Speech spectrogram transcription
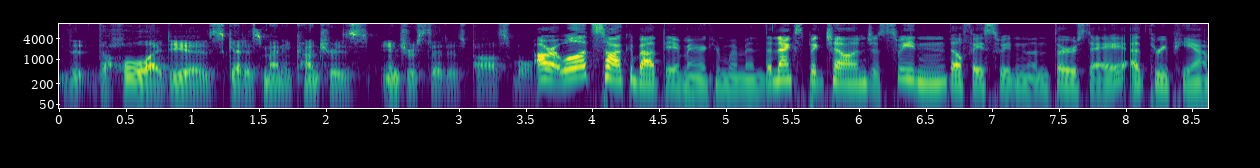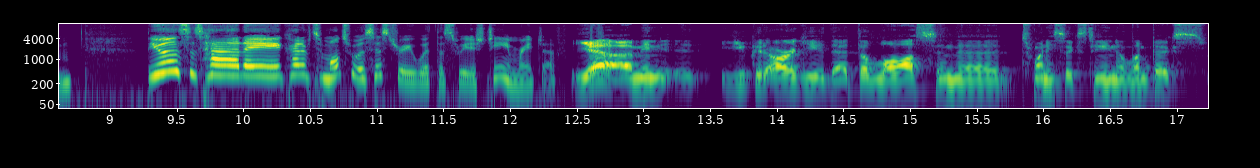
the the whole idea is get as many countries interested as possible. All right, well, let's talk about the American women. The next big challenge is Sweden. They'll face Sweden on Thursday at 3 p.m. The U.S. has had a kind of tumultuous history with the Swedish team, right, Geoff? Yeah, I mean, you could argue that the loss in the 2016 Olympics,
